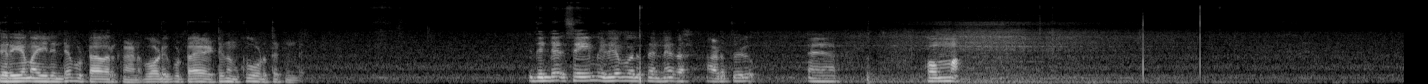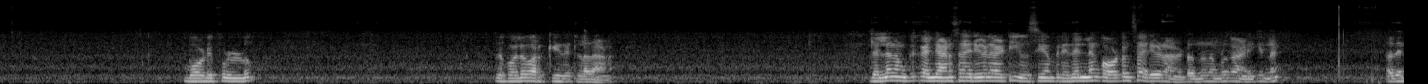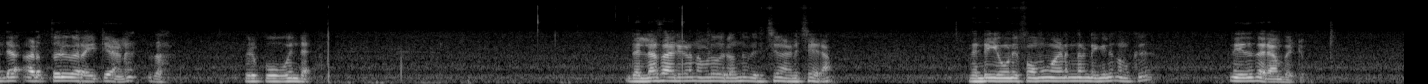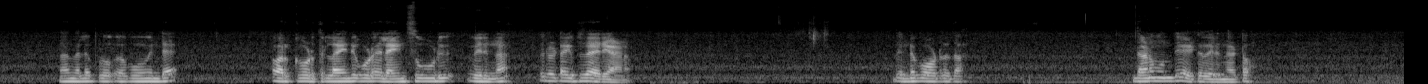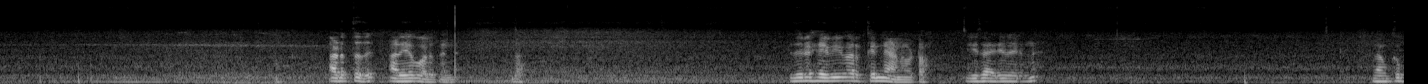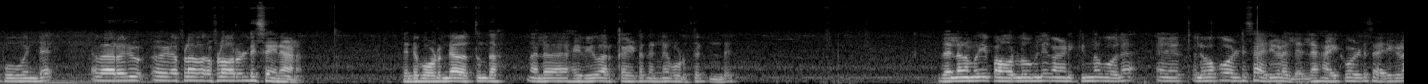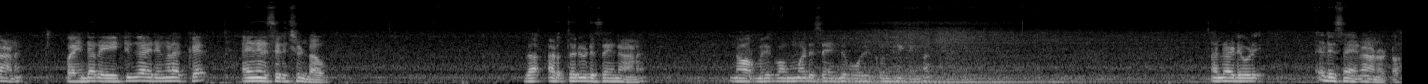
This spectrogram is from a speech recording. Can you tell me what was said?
ചെറിയ മയിലിന്റെ പുട്ടാവർക്കാണ് ബോഡി പുട്ടായിട്ട് നമുക്ക് കൊടുത്തിട്ടുണ്ട്. ഇതിന്റെ സെയിം ഇതേപോലെ തന്നെ അടുത്തൊരു കൊമ്മ. ബോഡി ഫുള്ളും ഇതുപോലെ വർക്ക് ചെയ്തിട്ടുള്ളതാണ്. ഇതെല്ലാം നമുക്ക് കല്യാണ സാരികളായിട്ട് യൂസ് ചെയ്യാൻ പറ്റും. ഇതെല്ലാം കോട്ടൺ സാരികളാണ് കേട്ടോ. ഒന്ന് നമ്മൾ കാണിക്കുന്ന അതിന്റെ അടുത്തൊരു വെറൈറ്റിയാണ് ഇതാ ഒരു പൂവിന്റെ ഇതെല്ലാ സാരികളും നമ്മൾ ഓരോന്ന് വിരിച്ച് കാണിച്ചു തരാം. ഇതിന്റെ യൂണിഫോം വേണമെന്നുണ്ടെങ്കിൽ നമുക്ക് നെയ്ത് തരാൻ പറ്റും. അത് നല്ല പൂവിന്റെ വർക്ക് കൊടുത്തിട്ടുള്ള അതിന്റെ കൂടെ ലൈൻസ് കൂടി വരുന്ന ഒരു ടൈപ്പ് സാരിയാണ് ഇതിന്റെ ബോർഡർ ഇതാ. ഇതാണ് മുന്തിയായിട്ട് വരുന്നത് കേട്ടോ. അടുത്തത് അതേപോലെ തന്നെ. ഇതാ. ഇതൊരു ഹെവി വർക്ക് തന്നെയാണ് കേട്ടോ. ഈ സാരി വരുന്ന. നമുക്ക് പൂവിന്റെ വേറൊരു ഫ്ലവർ ഫ്ലോറൽ ഡിസൈനാണ് ഇതിന്റെ ബോർഡിന്റെ അകത്തും എന്താ നല്ല ഹെവി വർക്കായിട്ട് തന്നെ കൊടുത്തിട്ടുണ്ട്. ഇതെല്ലാം നമ്മൾ ഈ പവർ ലൂമിൽ കാണിക്കുന്ന പോലെ ലോ ക്വാളിറ്റി സാരികളല്ല എല്ലാം ഹൈ ക്വാളിറ്റി സാരികളാണ്. അപ്പോൾ അതിന്റെ റേറ്റും കാര്യങ്ങളൊക്കെ അതിനനുസരിച്ച് ഉണ്ടാവും. ഇത് അടുത്തൊരു ഡിസൈനാണ് നോർമലി കൊമ്മ ഡിസൈനിൽ പോയിക്കൊണ്ടിരിക്കുന്ന നല്ല അടിപൊളി ഡിസൈനാണ് കേട്ടോ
